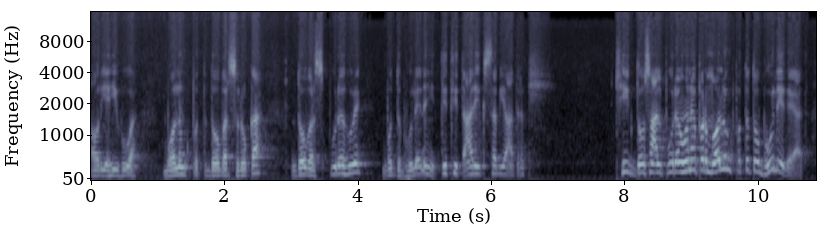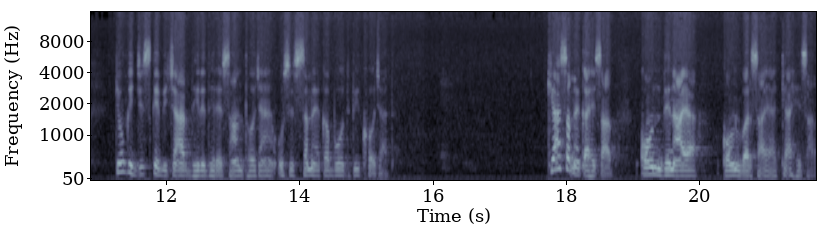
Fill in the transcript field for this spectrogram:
और यही हुआ। बोलंग पुत्र दो वर्ष रुका, दो वर्ष पूरे हुए, बुद्ध भूले नहीं, तिथि तारीख सब याद रखी। ठीक दो साल पूरे होने पर मौलुंग पुत्र तो भूल ही गया था, क्योंकि जिसके विचार धीरे धीरे शांत हो जाएँ, उसे समय का बोध भी खो जाता। क्या समय का हिसाब? कौन दिन आया, कौन वर्ष आया, क्या हिसाब?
